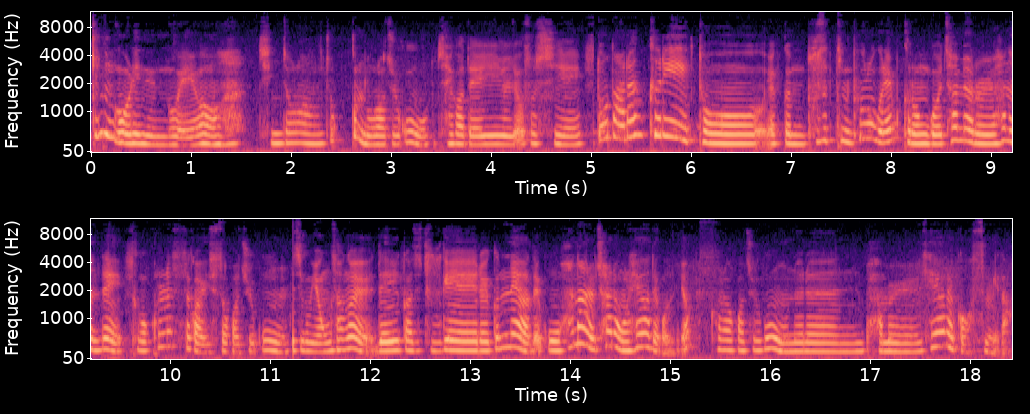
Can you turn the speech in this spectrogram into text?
낑낑거리는 거예요. 진저랑 조금 놀아주고 제가 내일 6시에 또 다른 크리에이터 약간 부스팅 프로그램 그런 거에 참여를 하는데 그거 클래스가 있어가지고 지금 영상을 내일까지 두 개를 끝내야 되고 하나를 촬영을 해야 되거든요. 그래가지고 오늘은 밤을 새야 될 것 같습니다.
